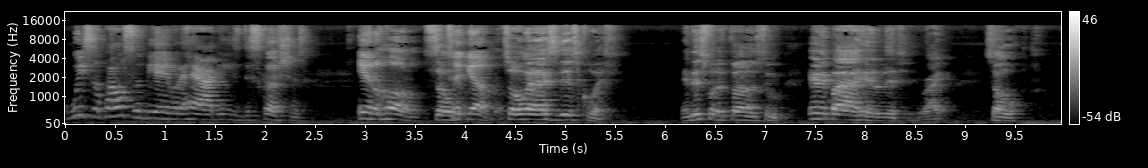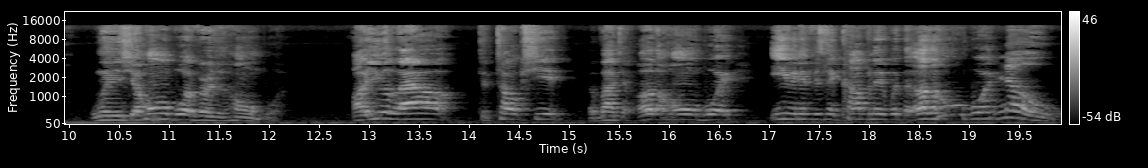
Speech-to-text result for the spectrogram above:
We supposed to be able to have these discussions in a huddle So- together. So I'm gonna ask this question, and this for the fellas too. Anybody out here listening, right? So when it's your homeboy versus homeboy, are you allowed to talk shit about your other homeboy, even if it's in confidence with the other homeboy, No,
